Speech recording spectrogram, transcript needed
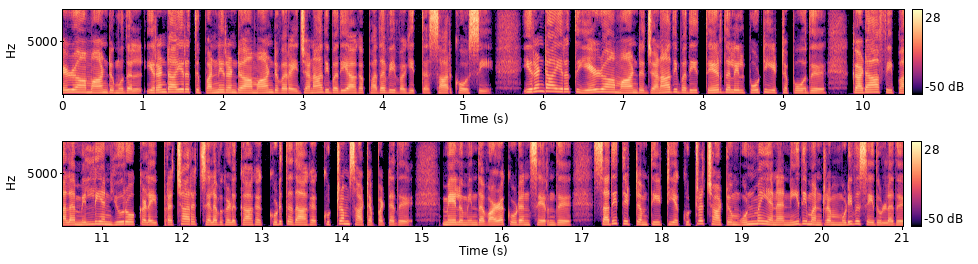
ஏழாம் ஆண்டு முதல் இரண்டாயிரத்து பன்னிரண்டு ஆம் ஆண்டு வரை ஜனாதிபதியாக பதவி வகித்த சார்கோசி இரண்டாயிரத்து ஏழாம் ஆண்டு ஜனாதிபதி தேர்தலில் போட்டியிட்ட போது கடாஃபி பல மில்லியன் யூரோக்களை பிரச்சாரச் செலவுகளுக்காக கொடுத்ததாக குற்றம் சாட்டப்பட்டது. மேலும் இந்த வழக்குடன் சேர்ந்து சதித்திட்டம் தீட்டிய குற்றச்சாட்டும் உண்மை என நீதிமன்றம் முடிவு செய்துள்ளது.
